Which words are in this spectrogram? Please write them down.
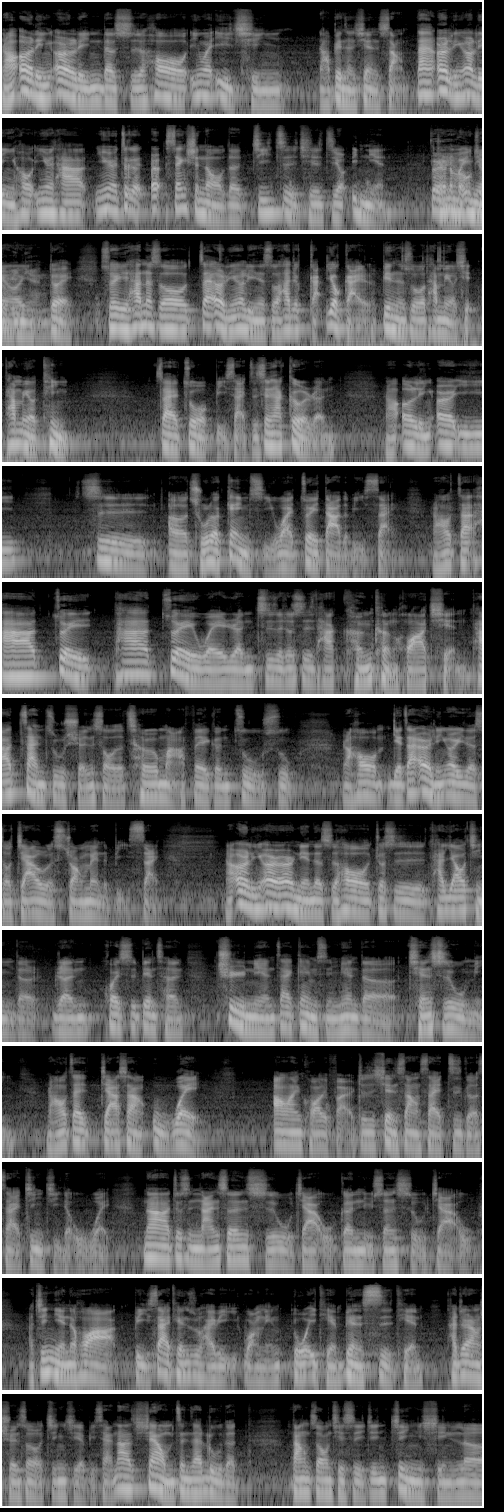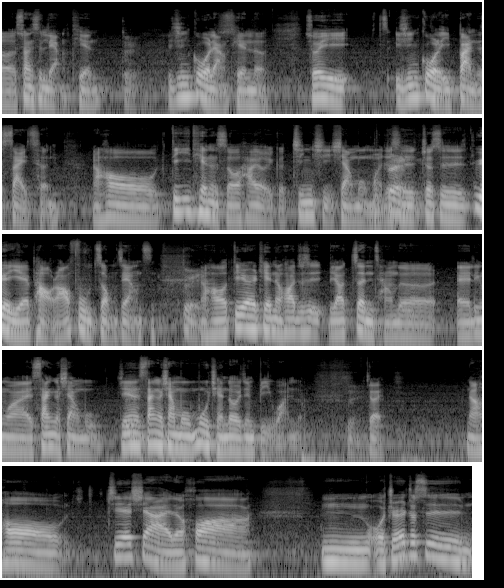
然后二零二零的时候，因为疫情，然后变成线上。但二零二零以后，因为它因为这个二 sanctional 的机制其实只有一年，就那么一年而已。对，所以他那时候在二零二零的时候，他就改又改了，变成说他没有线，他没有 team 在做比赛，只剩下个人。然后二零二一是呃除了 games 以外最大的比赛。然后在他最他最为人知的就是他肯肯花钱，他赞助选手的车马费跟住宿，然后也在二零二一的时候加入了 Strongman 的比赛。然后二零二二年的时候，就是他邀请的人会是变成去年在 Games 里面的前十五名，然后再加上五位 Online Qualifier，就是线上赛资格赛晋级的五位，那就是男生十五加五跟女生十五加五。啊，今年的话，比赛天数还比往年多一天，变成四天，他就让选手有惊喜的比赛。那现在我们正在录的当中，其实已经进行了算是两天，对，已经过两天了，所以已经过了一半的赛程。然后第一天的时候，他有一个惊喜项目嘛，就是就是越野跑，然后负重这样子。对。然后第二天的话，就是比较正常的，诶，另外三个项目，今天三个项目目前都已经比完了。对。对。然后。接下来的话，嗯，我觉得就是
